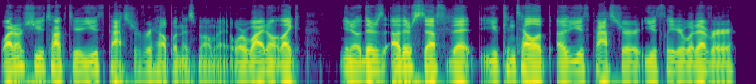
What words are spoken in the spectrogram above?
why don't you talk to your youth pastor for help in this moment?" Or why don't like, you know, there's other stuff that you can tell a, a youth pastor, youth leader, whatever,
